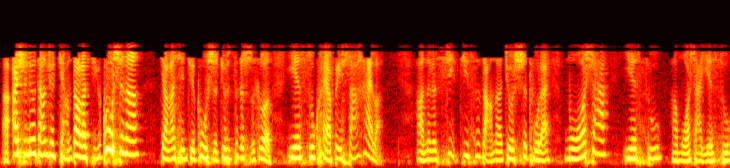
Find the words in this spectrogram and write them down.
啊二十六章就讲到了几个故事呢？讲了几个故事，就是这个时候耶稣快要被杀害了啊，那个祭祭司长呢就试图来谋杀耶稣啊，谋杀耶稣。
